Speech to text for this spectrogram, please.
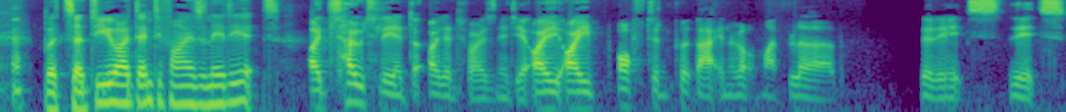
but uh, do you identify as an idiot? I totally ad- identify as an idiot. I, I often put that in a lot of my blurb that it's it's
